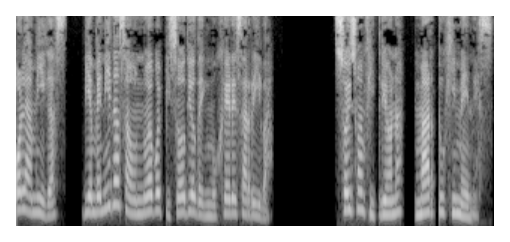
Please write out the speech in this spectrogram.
Hola amigas, bienvenidas a un nuevo episodio de Mujeres Arriba. Soy su anfitriona, Martu Jiménez.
